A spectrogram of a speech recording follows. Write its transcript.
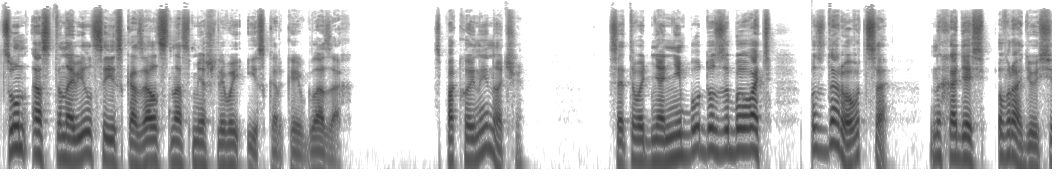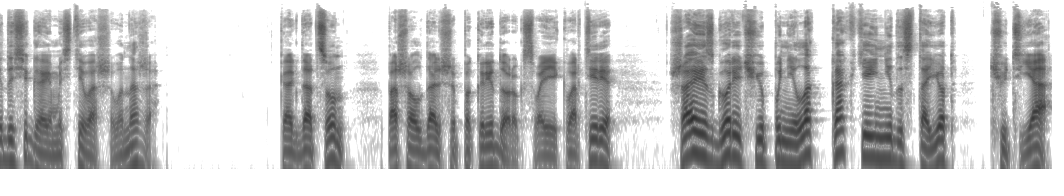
Цун остановился и сказал с насмешливой искоркой в глазах. «Спокойной ночи. С этого дня не буду забывать поздороваться, находясь в радиусе досягаемости вашего ножа». Когда Цун пошел дальше по коридору к своей квартире, Шая с горечью поняла, как ей недостает чутья,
